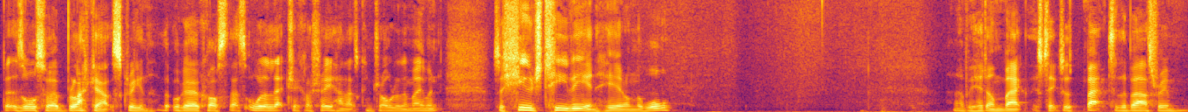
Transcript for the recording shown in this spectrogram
But there's also a blackout screen that will go across. That's all electric. I'll show you how that's controlled in a moment. There's a huge TV in here on the wall. And if we head on back, this takes us back to the bathroom.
